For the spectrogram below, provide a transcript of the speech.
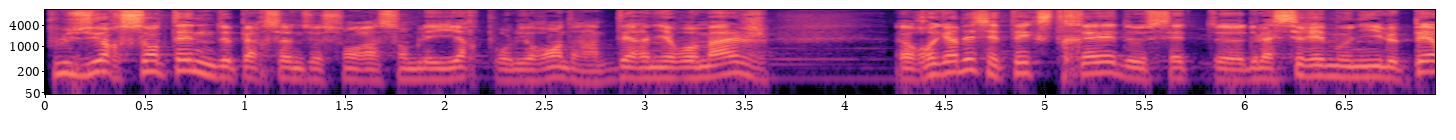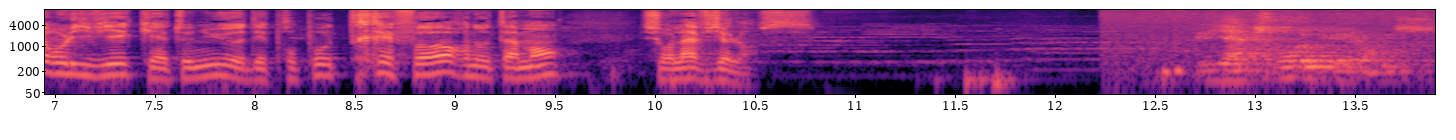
Plusieurs centaines de personnes se sont rassemblées hier pour lui rendre un dernier hommage. Euh, regardez cet extrait euh, de la cérémonie. Le père Olivier qui a tenu des propos très forts, notamment sur la violence. Il y a trop de violence.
